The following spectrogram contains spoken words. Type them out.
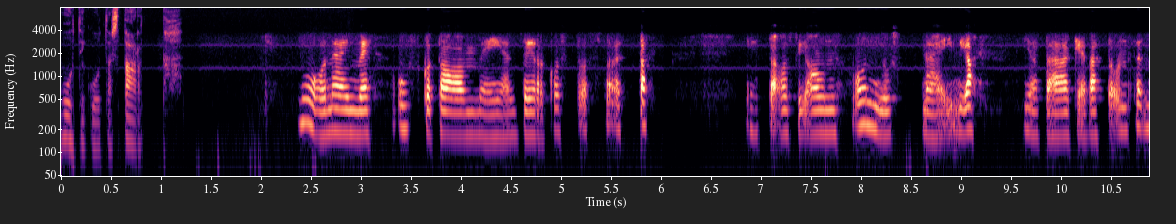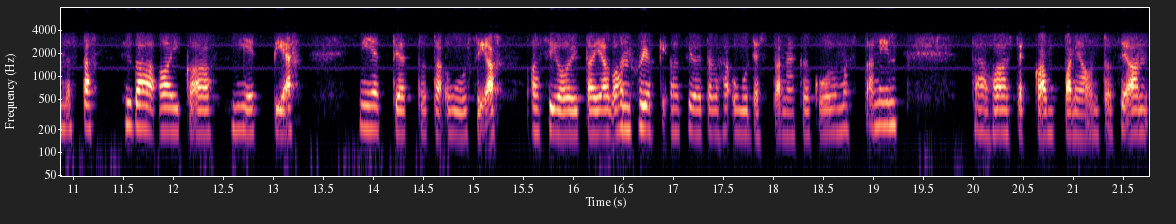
huhtikuuta starttaa. Joo, näin me uskotaan meidän verkostossa, että, että asia on, on just näin. Ja, ja tämä kevät on semmoista hyvää aikaa miettiä, miettiä tuota uusia asioita ja vanhojakin asioita vähän uudesta näkökulmasta, niin tämä haastekampanja on tosiaan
